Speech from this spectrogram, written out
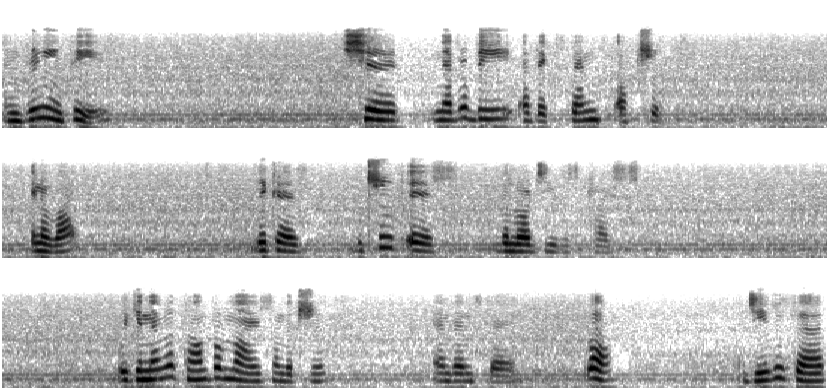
and bringing peace should never be at the expense of truth. You know why? Because the truth is the Lord Jesus Christ. We can never compromise on the truth and then say, well, Jesus said,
